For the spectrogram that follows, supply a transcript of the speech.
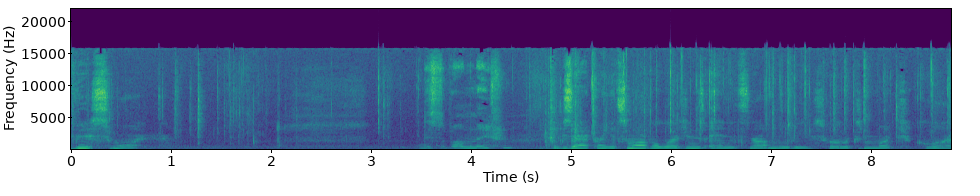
this one? This abomination? Exactly, it's Marvel Legends and it's not movie, so it looks much cooler.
